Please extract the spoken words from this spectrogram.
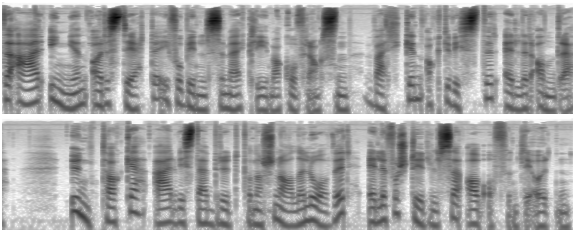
Det er ingen arresterte i forbindelse med klimakonferansen, verken aktivister eller andre. Unntaket er hvis det er brudd på nasjonale lover eller forstyrrelse av offentlig orden.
